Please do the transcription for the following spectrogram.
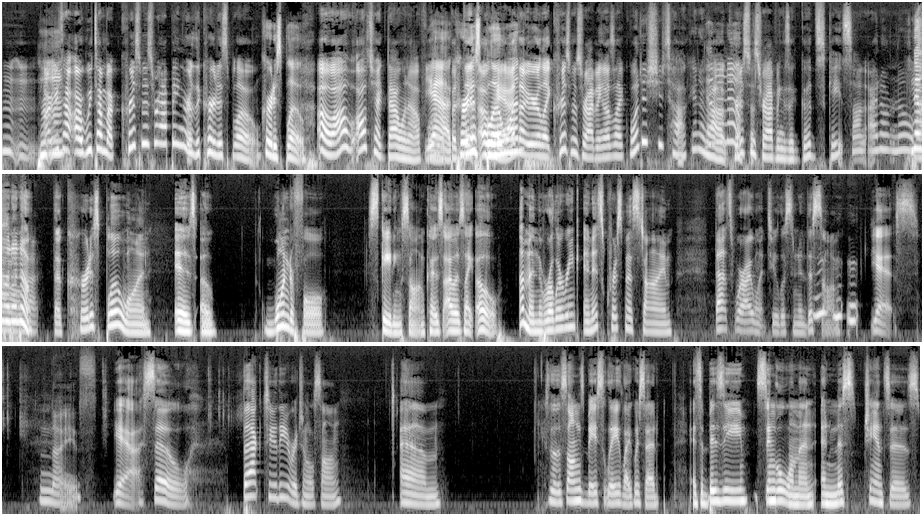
Mm-mm. Are we ta- are we talking about Christmas wrapping or the Kurtis Blow? Kurtis Blow. Oh, I'll I'll check that one out. For you. Yeah, it. But Kurtis the, Blow okay, I one. thought you were like Christmas wrapping. I was like, what is she talking about? no. Christmas wrapping is a good skate song. I don't know. No, about no, all no. that. The Kurtis Blow one is a wonderful skating song because I was like, oh, I'm in the roller rink and it's Christmas time. That's where I went to listen to this song. Yes. Nice. Yeah. So back to the original song. Um, so the song's basically, like we said, it's a busy single woman and missed chances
